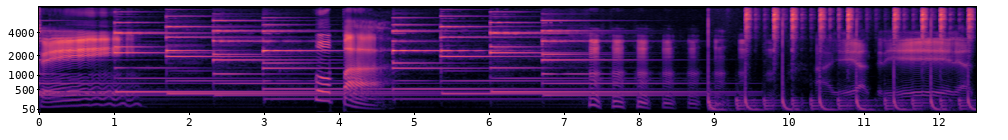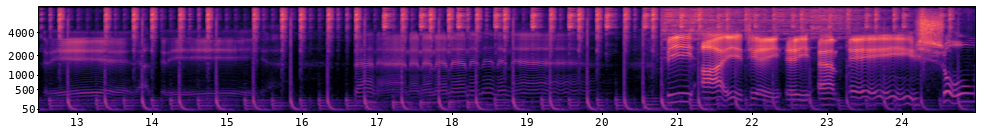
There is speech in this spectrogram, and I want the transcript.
Sim. Opa! Aí a trilha, a trilha, a trilha. P-I-J-A-M-A Show,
